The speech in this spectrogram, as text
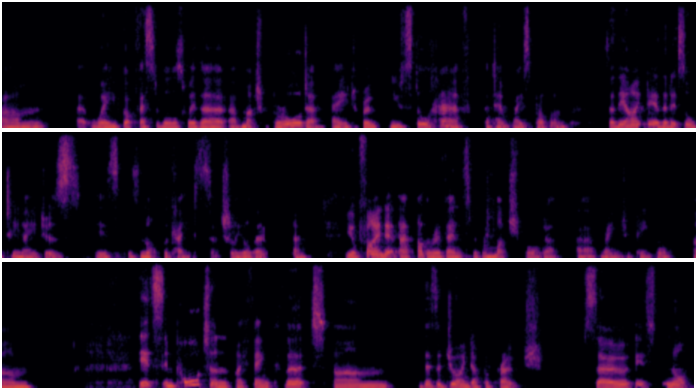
um, where you've got festivals with a, a, much broader age group, you still have a tent waste problem. So the idea that it's all teenagers is is not the case actually, although you'll find it at other events with a much broader uh, range of people. Um, it's important, I think, that um, there's a joined up approach. So it's not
